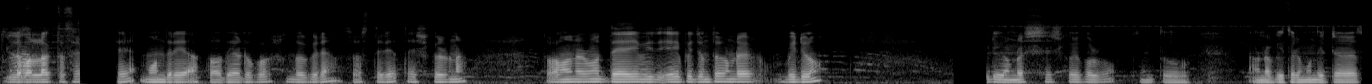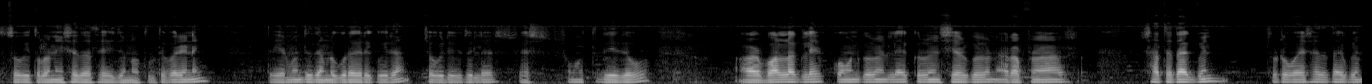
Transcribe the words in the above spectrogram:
তুললে ভালো লাগতেছে। মন্দিরে আত্মা দেওয়া ঢুকো, সুন্দর করে স্বস্তিরে তেজ করো না। তো আমাদের মধ্যে এই পর্যন্ত আমরা ভিডিও। ভিডিও আমরা শেষ করে পড়ব কিন্তু আমরা ভিতরে মন্দিরটা ছবি তোলা নিষেধ আছে, এই জন্য তুলতে পারি নাই। তো এর মধ্যে আমরা ঘোরাঘুরি কইরা ছবি টবি তুলে শেষ সমাপ্তি দিয়ে দেবো। আর ভালো লাগলে কমেন্ট করবেন লাইক করবেন শেয়ার করবেন। আর আপনার সাথে থাকবেন, ছোটো ভাইয়ের সাথে থাকবেন,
